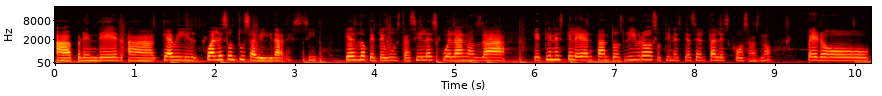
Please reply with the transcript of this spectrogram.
a aprender a qué cuáles son tus habilidades, ¿sí? ¿Qué es lo que te gusta? Si la escuela nos da que tienes que leer tantos libros o tienes que hacer tales cosas, ¿no? pero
